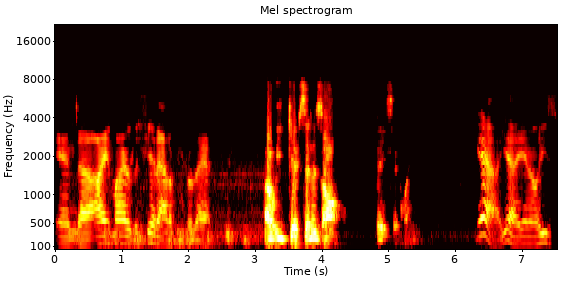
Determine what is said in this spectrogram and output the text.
and uh, I admire the shit out of him for that. Oh, he gives it his all, basically. Yeah, yeah, you know he's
